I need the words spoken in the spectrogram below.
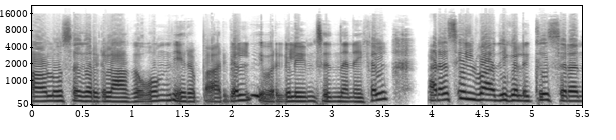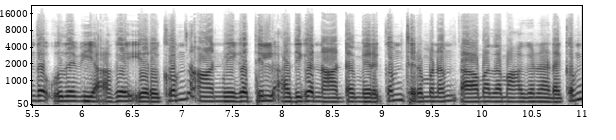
ஆலோசகர்களாகவும் இருப்பார்கள். இவர்களின் சிந்தனைகள் அரசியல்வாதிகளுக்கு சிறந்த உதவியாக இருக்கும். ஆன்மீகத்தில் அதிக நாட்டம் இருக்கும். திருமணம் தாமதமாக நடக்கும்.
